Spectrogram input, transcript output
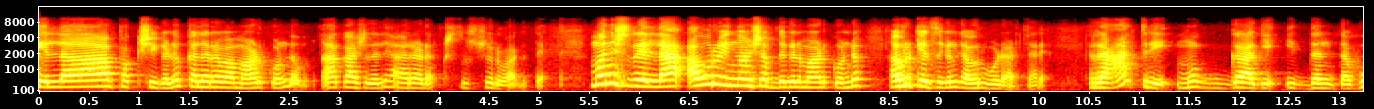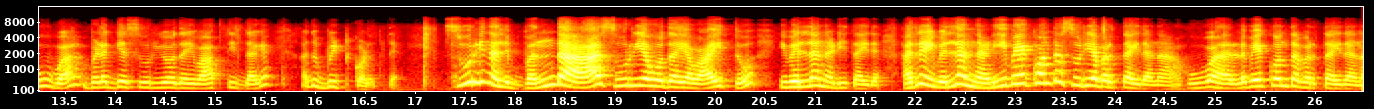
ಎಲ್ಲಾ ಪಕ್ಷಿಗಳು ಕಲರವ ಮಾಡಿಕೊಂಡು ಆಕಾಶದಲ್ಲಿ ಹಾರಾಡಕ್ ಶುರುವಾಗುತ್ತೆ. ಮನುಷ್ಯರೆಲ್ಲ ಅವರು ಇನ್ನೊಂದು ಶಬ್ದಗಳು ಮಾಡಿಕೊಂಡು ಅವ್ರ ಕೆಲಸಗಳಿಗೆ ಅವರು ಓಡಾಡ್ತಾರೆ. ರಾತ್ರಿ ಮೊಗ್ಗಾಗಿ ಇದ್ದಂತ ಹೂವು ಬೆಳಗ್ಗೆ ಸೂರ್ಯೋದಯವಾಗ್ತಿದ್ದಾಗೆ ಅದು ಬಿಟ್ಕೊಳ್ಳುತ್ತೆ ಸೂರ್ಯನಲ್ಲಿ ಬಂದ ಸೂರ್ಯ ಉದಯವಾಯ್ತು, ಇವೆಲ್ಲ ನಡೀತಾ ಇದೆ. ಆದ್ರೆ ಇವೆಲ್ಲ ನಡಿಬೇಕು ಅಂತ ಸೂರ್ಯ ಬರ್ತಾ ಇದ್ದಾನ. ಹೂವು ಹರಳಬೇಕು ಅಂತ ಬರ್ತಾ ಇದ್ದಾನ.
